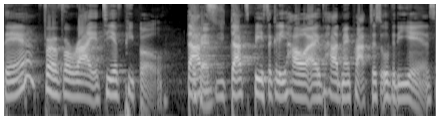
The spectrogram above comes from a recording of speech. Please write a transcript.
there for a variety of people. That's Okay. that's basically how I've had my practice over the years.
